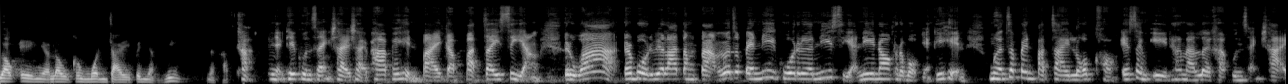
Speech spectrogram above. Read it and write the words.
เราเองเนี่ยเรากังวลใจเป็นอย่างยิ่ง นะครับค่ะอย่างที่คุณแสงชัยฉายภาพให้เห็นไปกับปัจจัยเสี่ยง หรือว่าระบบเวลาต่างๆ ไม่ว่าจะเป็นหนี้ครัวเรือนหนี้เสียหนี้นอกระบบอย่างที่เห็น เหมือนจะเป็นปัจจัยลบของ SME ทั้งนั้นเลยค่ะ คุณแสงชัย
